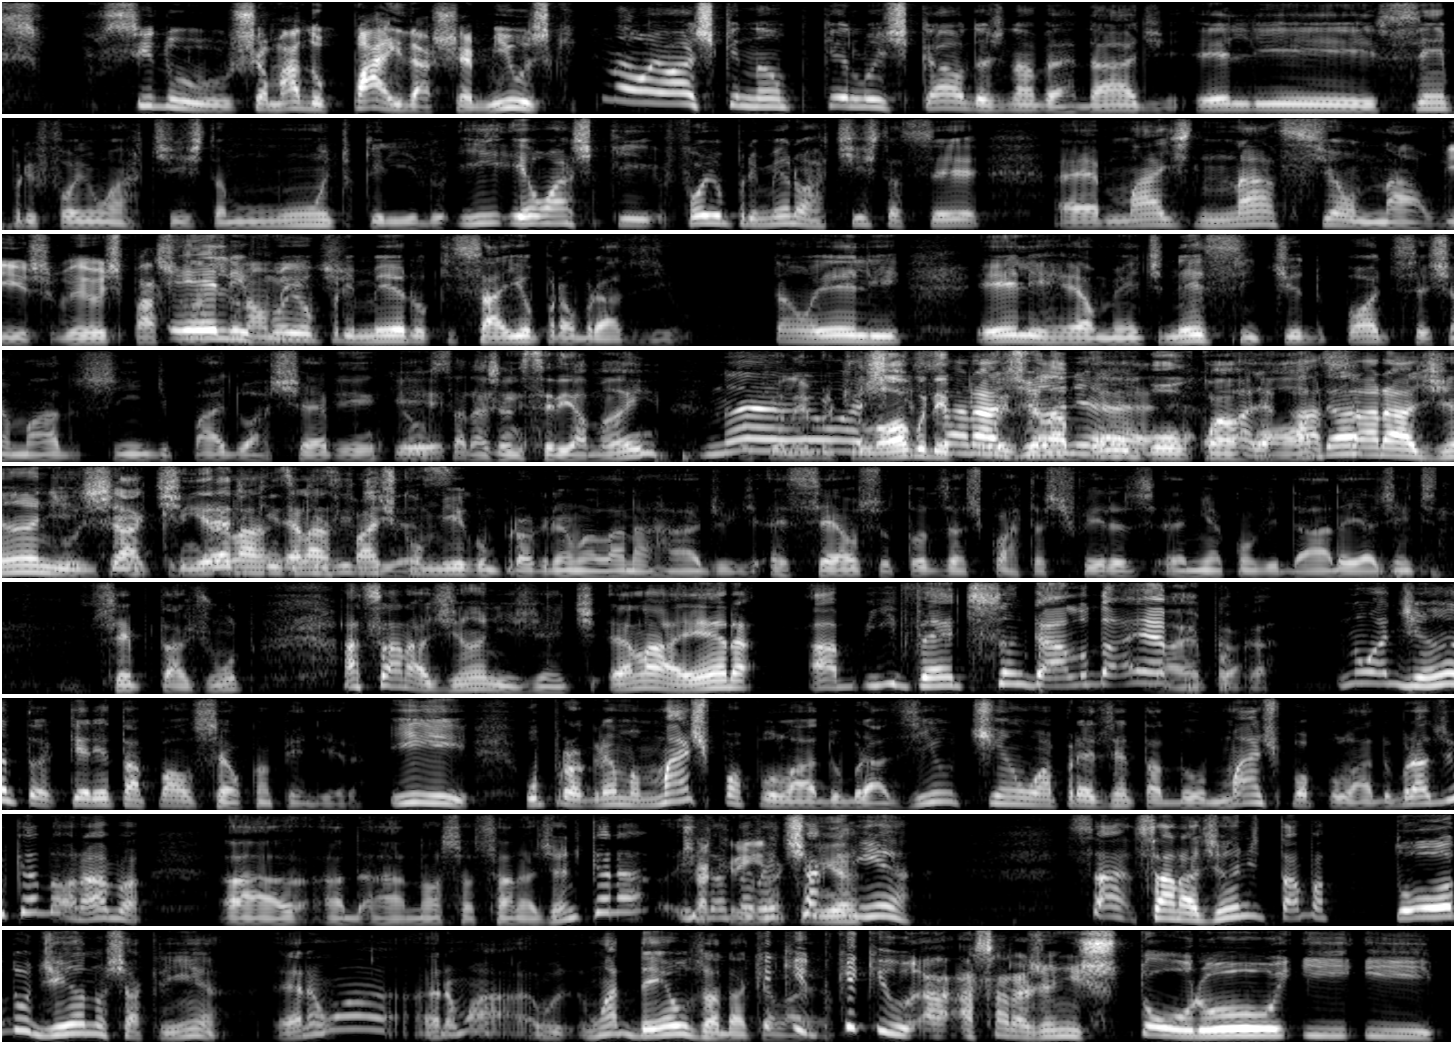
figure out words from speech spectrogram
sido chamado pai da Axé Music? Não, eu acho que não, porque Luiz Caldas, na verdade, ele sempre foi um artista muito querido. E eu acho que foi o primeiro artista a ser eh, mais nacional. Isso, ganhou espaço Ele nacionalmente. foi o primeiro que saiu para o Brasil. Então ele, ele realmente, nesse sentido, pode ser chamado sim de pai do axé, porque Então, Sarajane seria a mãe? Não, Porque eu lembro que logo depois Sarajane ela bombou com a Olha, roda. A Sarajane, o Chacrinha era de ela, 15 ela 15 faz dias. comigo um programa lá na rádio Excelsior, todas as quartas-feiras, é minha convidada e a gente sempre tá junto. A Sarajane, gente, ela era a Ivete Sangalo da época. Na época. Não adianta querer tapar o céu com a peneira. E o programa mais popular do Brasil tinha um apresentador mais popular do Brasil que adorava a, a, a nossa Sarajane, que era exatamente Chacrinha. Chacrinha. Sa Sarajane estava todo dia no Chacrinha. Era uma, era uma, uma deusa Por que, daquela que, época. por que, que a, a Sarajane estourou e, e,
